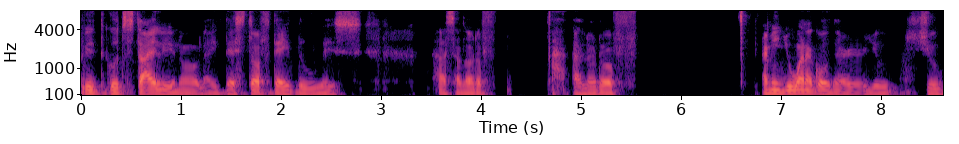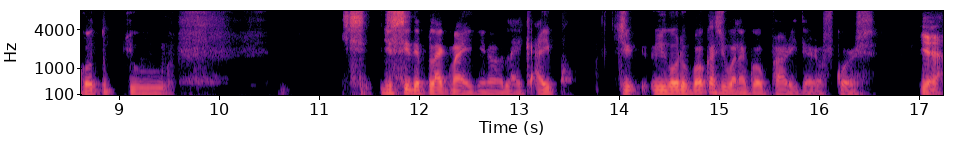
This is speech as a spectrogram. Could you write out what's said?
with good style you know like the stuff they do is has a lot of a lot of i mean you want to go there you you go to you you see the black mic you know like i you, you go to bocas you want to go party there of course Yeah.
